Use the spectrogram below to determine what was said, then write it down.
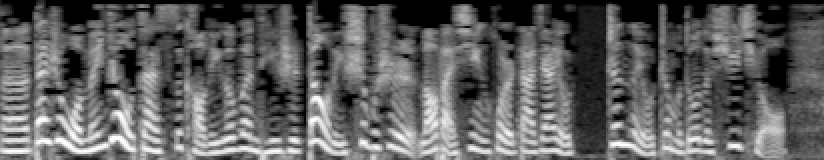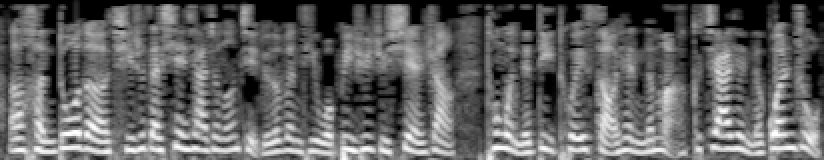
呃，但是我们又在思考的一个问题是，到底是不是老百姓或者大家有真的有这么多的需求？呃，很多的其实在线下就能解决的问题，我必须去线上通过你的地推扫一下你的码，加一下你的关注，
